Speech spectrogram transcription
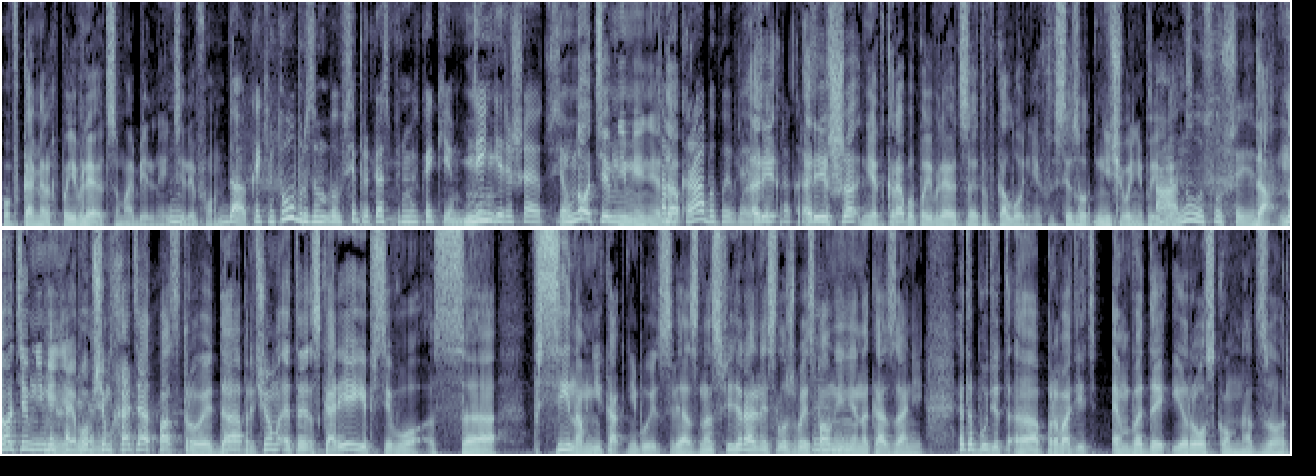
в камерах появляются мобильные телефоны. Да, каким-то образом все прекрасно понимают, каким. Деньги решают все. Но, тем не менее... Там да, крабы появляются. ре- реша... Нет, крабы появляются это в колониях. В СИЗО ничего не появляется. А, ну, слушай. Да, но тем не менее, в общем, хотят построить, да, причем это скорее всего с ФСИНом никак не будет связано с Федеральной службой исполнения наказаний. Это будет э, проводить МВД и Роскомнадзор.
